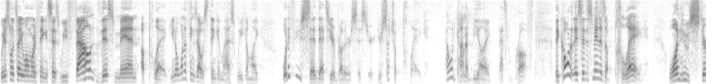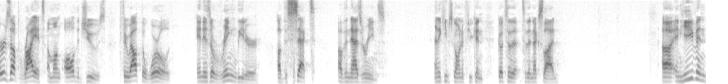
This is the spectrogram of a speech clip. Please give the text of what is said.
We just want to tell you one more thing. It says, we found this man a plague. You know, one of the things I was thinking last week, I'm like, what if you said that to your brother or sister? You're such a plague. That would kind of be like, that's rough. They called it, they said, this man is a plague, one who stirs up riots among all the Jews throughout the world and is a ringleader of the sect of the Nazarenes. And it keeps going. If you can go to the, to the next slide. Uh, and he even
